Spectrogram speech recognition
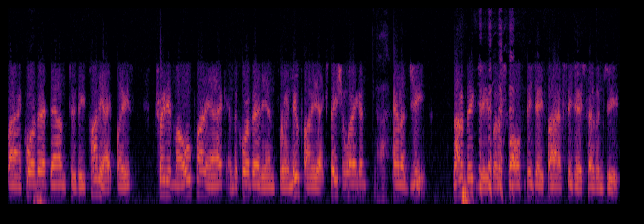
my Corvette down to the Pontiac place, traded my old Pontiac and the Corvette in for a new Pontiac station wagon ah. and a Jeep. Not a big Jeep, but a small CJ5, CJ7 Jeep.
